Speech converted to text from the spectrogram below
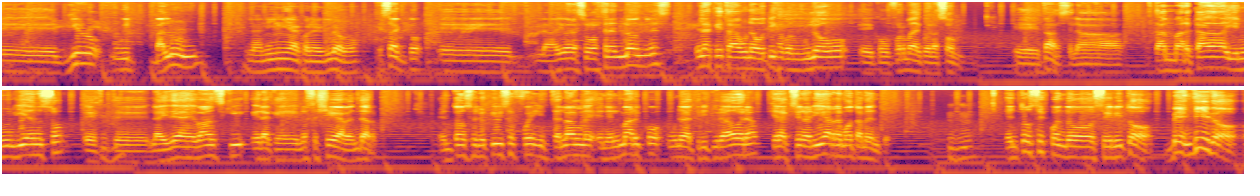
eh, Girl with Balloon, La niña con el globo. exacto, eh, la iban a mostrar en Londres, en la que está una botija con un globo eh, con forma de corazón. Eh, está, se la, está enmarcada y en un lienzo. Este, La idea de Bansky era que no se llegue a vender. Entonces lo que hizo fue instalarle en el marco una trituradora que la accionaría remotamente. Entonces cuando se gritó ¡Vendido!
